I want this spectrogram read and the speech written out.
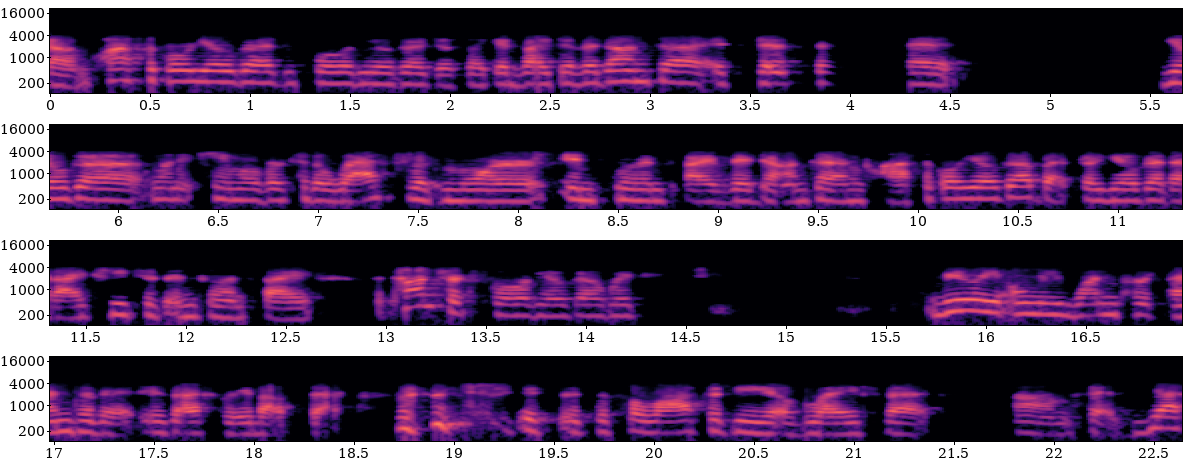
um, classical yoga a school of yoga just like advaita vedanta it's just that yoga, when it came over to the West, was more influenced by Vedanta and classical yoga, but the yoga that I teach is influenced by the Tantric school of yoga, which really only 1% of it is actually about sex. it's, it's a philosophy of life that um, says yes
